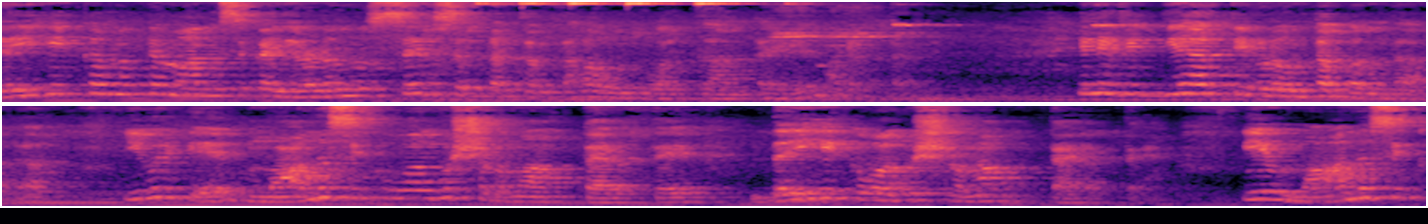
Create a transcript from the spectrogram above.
ದೈಹಿಕ ಮತ್ತು ಮಾನಸಿಕ ಎರಡನ್ನೂ ಸೇರಿಸಿರ್ತಕ್ಕಂತಹ ಒಂದು ವರ್ಗ ಅಂತ ಹೇಳಿ ಮಾಡಿರ್ತಾರೆ. ಇಲ್ಲಿ ವಿದ್ಯಾರ್ಥಿಗಳು ಅಂತ ಬಂದಾಗ ಇವರಿಗೆ ಮಾನಸಿಕವಾಗೂ ಶ್ರಮ ಆಗ್ತಾ ಇರುತ್ತೆ, ದೈಹಿಕವಾಗೂ ಶ್ರಮ ಆಗ್ತಾ ಇರುತ್ತೆ. ಈ ಮಾನಸಿಕ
